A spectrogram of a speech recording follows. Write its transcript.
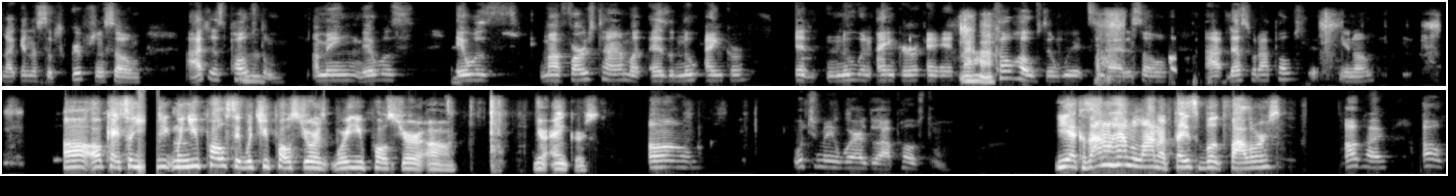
like in a subscription. So I just post Mhm. them. I mean, it was it was my first time as a new anchor, and new an anchor, and Uh-huh. co-hosting with somebody. So I, that's what I posted. You know. Oh, okay. So you, when you post it, what you post yours, where you post your um your anchors? Um, what you mean? Where do I post them? Yeah, because I don't have a lot of Facebook followers. Okay. Oh,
